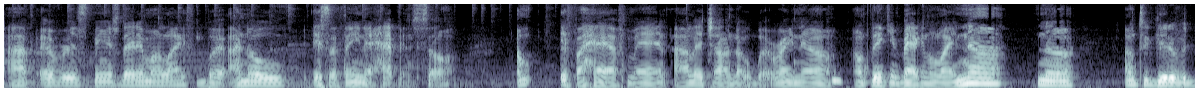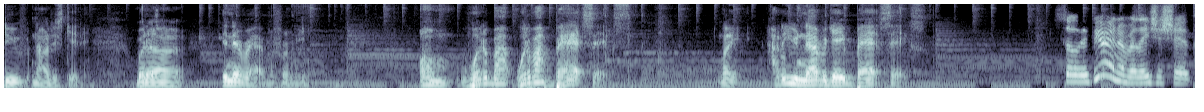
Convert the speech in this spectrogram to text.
i've ever experienced that in my life but i know it's a thing that happens so i'm if i have man i'll let y'all know but right now i'm thinking back and i'm like nah nah I'm too good of a dude. No, I'm just kidding. But uh, it never happened for me. Um, what about what about bad sex? Like, how do you navigate bad sex? So if you're in a relationship,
